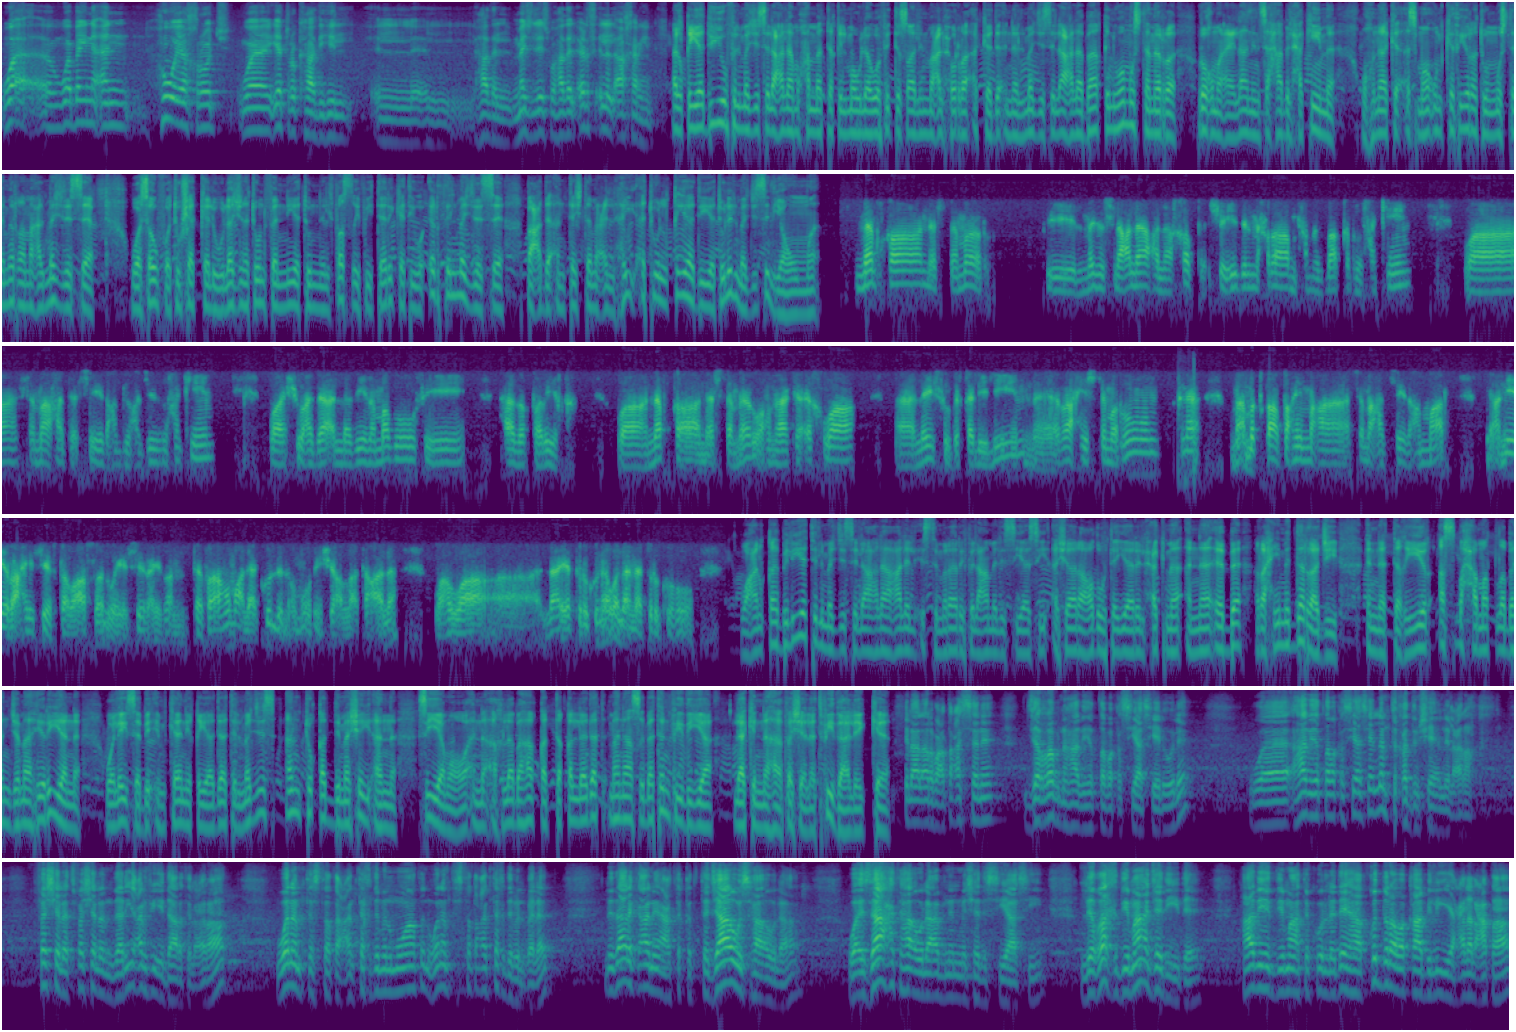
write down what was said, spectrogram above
وبين أن هو يخرج ويترك هذه هذا المجلس وهذا الإرث إلى الآخرين. القيادي في المجلس الأعلى محمد تقي المولى وفي اتصال مع الحرة أكد أن المجلس الأعلى باق ومستمر رغم إعلان انسحاب الحكيم. وهناك أسماء كثيرة مستمرة مع المجلس وسوف تشكل لجنة فنية للفصل في تركة وإرث المجلس بعد أن تجتمع الهيئة القيادية للمجلس اليوم. نبقى نستمر. في المجلس الأعلى على خط شهيد المحراب محمد باقر الحكيم وسماحة السيد عبد العزيز الحكيم والشهداء الذين مضوا في هذا الطريق. ونبقى نستمر وهناك إخوة آه، ليسوا بقليلين آه، راح يستمرون. إحنا ما متقاطعين مع سماحة السيد عمار. يعني راح يصير تواصل ويصير أيضا تفاهم على كل الأمور إن شاء الله تعالى وهو آه، لا يتركنا ولا نتركه. وعن قابلية المجلس الأعلى على الاستمرار في العمل السياسي أشار عضو تيار الحكمة النائب رحيم الدراجي أن التغيير أصبح مطلبا جماهيريا وليس بإمكان قيادات المجلس أن تقدم شيئا سيما وأن أغلبها قد تقلدت مناصب تنفيذية لكنها فشلت في ذلك. خلال 14 سنة جربنا هذه الطبقة السياسية الأولى وهذه الطبقة السياسية لم تقدم شيئا للعراق. فشلت فشلا ذريعا في إدارة العراق ولم تستطع أن تخدم المواطن ولم تستطع أن تخدم البلد. لذلك أنا أعتقد تجاوز هؤلاء وإزاحة هؤلاء من المشهد السياسي لضخ دماء جديدة. هذه الدماء تكون لديها قدرة وقابلية على العطاء.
